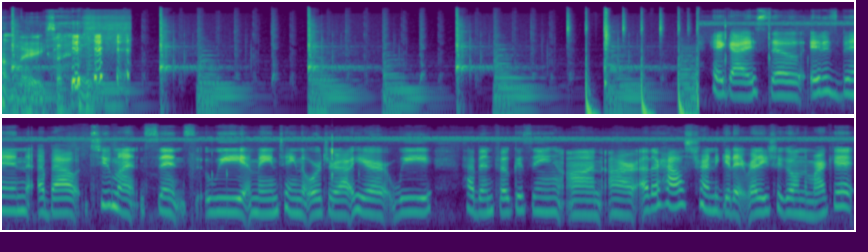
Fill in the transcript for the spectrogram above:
I'm very excited. Hey guys, so it has been about two months since we maintained the orchard out here. We have been focusing on our other house, trying to get it ready to go on the market.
